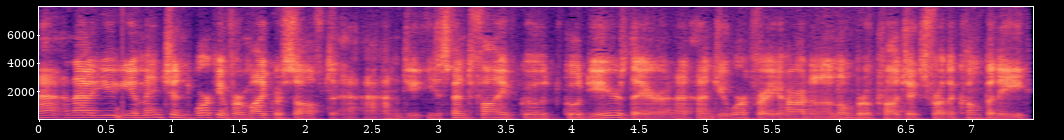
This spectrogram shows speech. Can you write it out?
Now, now you, you mentioned working for Microsoft and you, you spent five good good years there and you worked very hard on a number of projects for the company.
